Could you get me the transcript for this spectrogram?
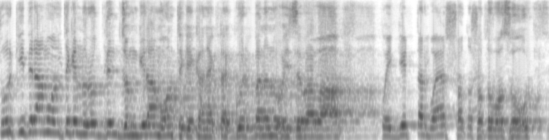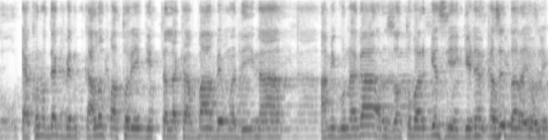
তুর্কিদের আমল থেকে নুরুদ্দিন জঙ্গির আমল থেকে এখানে একটা গোট বানানো হয়েছে বাবা। ওই গেটটার বয়স শত শত বছর। এখনও দেখবেন কালো পাথরে গেটটা লেখা বাবে মদিনা। আমি গুনাগার যতবার গেছি এই গেটের কাছে দাঁড়াই অনেক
